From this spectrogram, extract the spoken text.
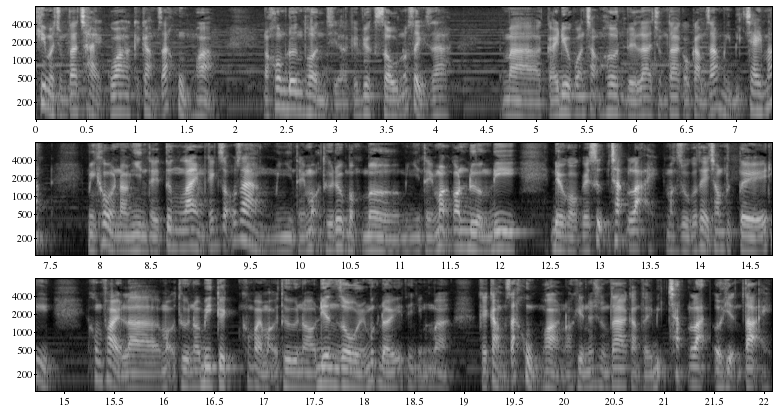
khi mà chúng ta trải qua cái cảm giác khủng hoảng nó không đơn thuần chỉ là cái việc xấu nó xảy ra mà cái điều quan trọng hơn đấy là chúng ta có cảm giác mình bị chay mắt mình không thể nào nhìn thấy tương lai một cách rõ ràng. Mình nhìn thấy mọi thứ đều mập mờ, mình nhìn thấy mọi con đường đi đều có cái sự chặn lại. Mặc dù có thể trong thực tế thì không phải là mọi thứ nó bi kịch, không phải mọi thứ nó điên rồ đến mức đấy, thế nhưng mà cái cảm giác khủng hoảng nó khiến cho chúng ta cảm thấy bị chặn lại ở hiện tại.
